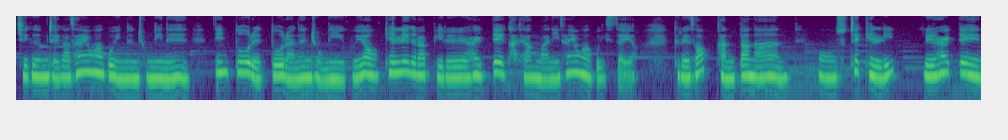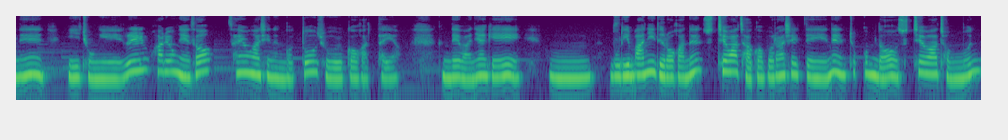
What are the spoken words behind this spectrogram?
지금 제가 사용하고 있는 종이는 틴토레토라는 종이이고요. 캘리그라피를 할 때 가장 많이 사용하고 있어요. 그래서 간단한 어, 수채 캘리를 할 때에는 이 종이를 활용해서 사용하시는 것도 좋을 것 같아요. 근데 만약에 음, 물이 많이 들어가는 수채화 작업을 하실 때에는 조금 더 수채화 전문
